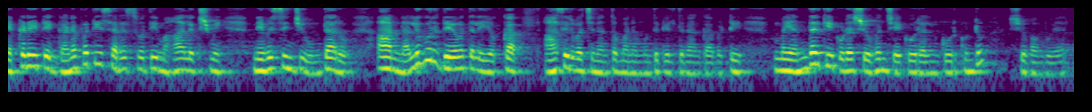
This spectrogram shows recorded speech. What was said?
ఎక్కడైతే గణపతి సరస్వతి మహాలక్ష్మి నివసించి ఉంటారో ఆ నలుగురు దేవతల యొక్క ఆశీర్వచనంతో మనం ముందుకెళ్తున్నాం కాబట్టి మీ అందరికీ కూడా శుభం చేకూరాలని కోరుకుంటూ శుభం భూయాత్.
